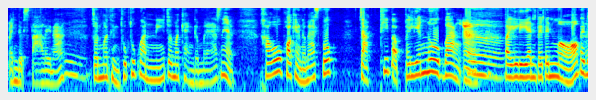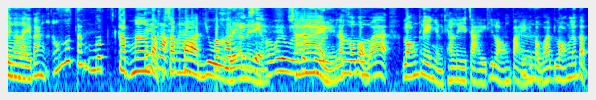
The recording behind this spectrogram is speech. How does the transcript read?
เป็นเดอะสตาร์เลยนะอืมจนมาถึงทุกๆวันนี้จนมาแข่ง The Mask เนี่ยเขาพอแข่ง The Mask ปุ๊บ จากที่แบบไปเลี้ยงลูกบ้างอะเออไปเรียนไปเป็นหมอไปเป็นเออออะไรบ้าง เอ้ากลับกลับมาแบบกลับมาซัพพอร์ตอยู่เพราะเขาได้ยินหรืออะรเสียงเขาก็รู้แล้วเป็นใช่คุณแล้วเขาเออบอกว่าร้องเพลงอย่างทะเลใจที่ร้องไปเออที่แบบว่าร้องแล้วแบบ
